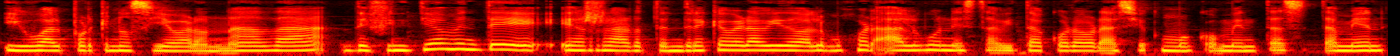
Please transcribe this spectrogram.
igual porque no se llevaron nada. Definitivamente es raro, tendría que haber habido a lo mejor algo en esta bitácora, Horacio, como comentas. También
